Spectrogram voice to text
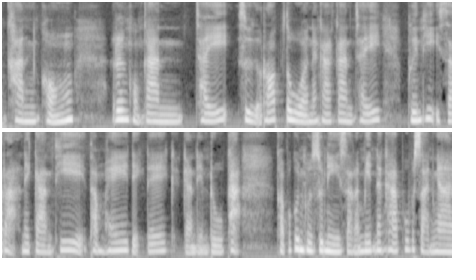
ำคัญของเรื่องของการใช้สื่อรอบตัวนะคะ การใช้พื้นที่อิสระในการที่ทำให้เด็กได้การเรียนรู้ค่ะ ขอบพระคุณคุณสุนีสารมิตรนะคะ ผู้ประสานงาน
